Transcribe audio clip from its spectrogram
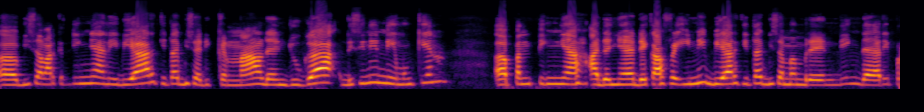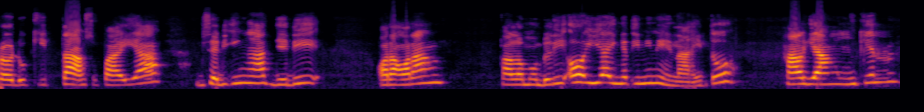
uh, bisa marketingnya nih biar kita bisa dikenal dan juga di sini nih mungkin uh, pentingnya adanya DKV ini biar kita bisa membranding dari produk kita supaya bisa diingat. Jadi orang-orang kalau mau beli oh iya inget ini nih. Nah, itu hal yang mungkin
